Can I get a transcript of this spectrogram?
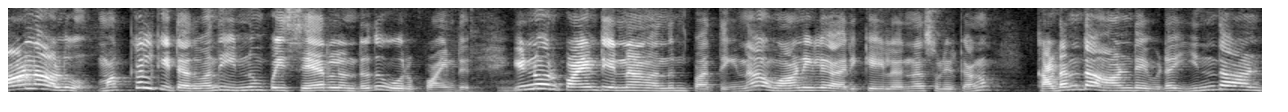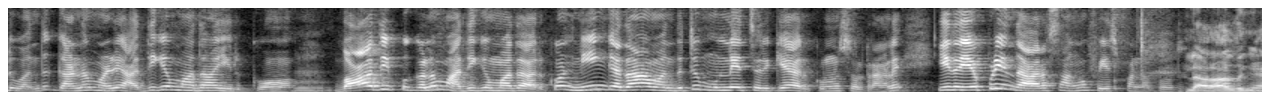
ஆனாலும் மக்கள் கிட்ட அது வந்து இன்னும் போய் சேரலன்றது ஒரு பாயிண்ட் இன்னொரு பாயிண்ட் என்ன வந்துன்னு பாத்தீங்கன்னா வானிலை அறிக்கையில என்ன சொல்லியிருக்காங்க கடந்த ஆண்டை விட இந்த ஆண்டு வந்து கனமழை அதிகமாக தான் இருக்கும். பாதிப்புகளும் அதிகமாக தான் இருக்கும். நீங்க தான் வந்துட்டு முன்னெச்சரிக்கையா இருக்கணும்னு சொல்றாங்களே இதை எப்படி இந்த அரசாங்கம் ஃபேஸ் பண்ண போகுது? இல்லை அதாவதுங்க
